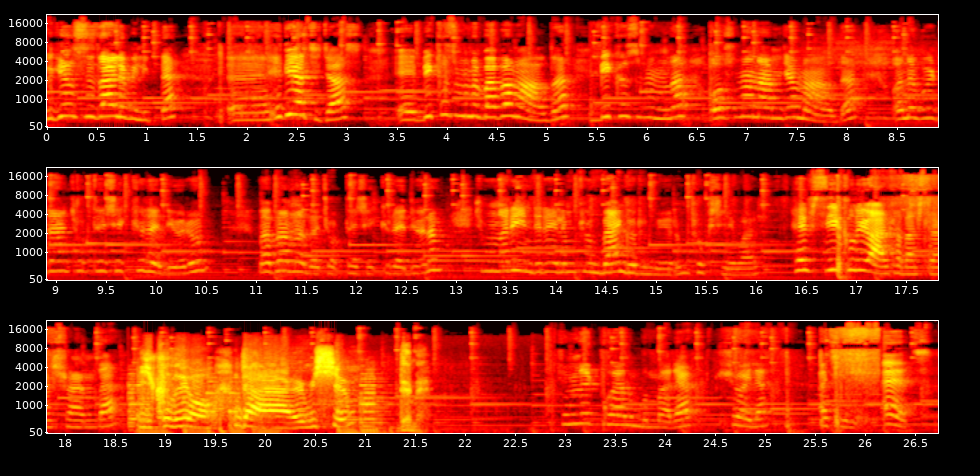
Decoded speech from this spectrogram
Bugün sizlerle birlikte e, hediye açacağız. E, bir kısmını babam aldı, bir kısmını da Osman amcam aldı. Ona buradan çok teşekkür ediyorum. Babama da çok teşekkür ediyorum. Şimdi bunları indirelim çünkü ben görünmüyorum. Çok şey var. Hepsi yıkılıyor arkadaşlar şu anda. Yıkılıyor dermişim. Deme. Şimdi koyalım bunları. Şöyle açayım. Evet.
